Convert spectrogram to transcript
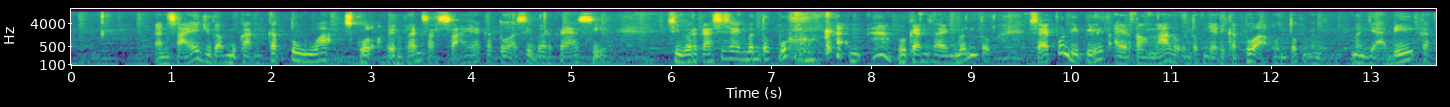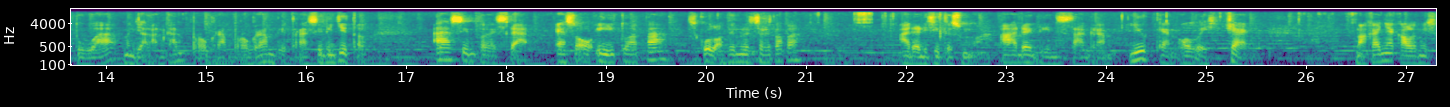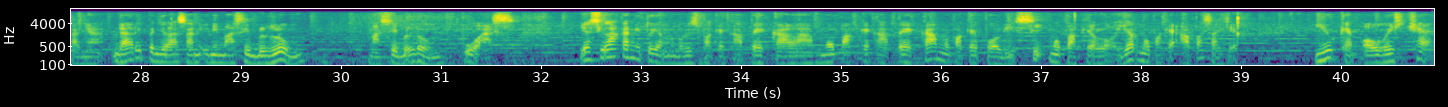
Dan saya juga bukan ketua School of Influencers, saya ketua Siberkreasi. Siberkreasi saya yang bentuk, bukan. Bukan saya yang bentuk. Saya pun dipilih akhir tahun lalu untuk menjadi ketua, untuk men menjadi ketua menjalankan program-program literasi digital. As simple as that. SOI itu apa? School of Influencers itu apa? Ada di situ semua, ada di Instagram. You can always check. Makanya kalau misalnya dari penjelasan ini masih belum, masih belum puas, ya silakan itu yang menulis pakai KPK lah, mau pakai KPK, mau pakai polisi, mau pakai lawyer, mau pakai apa saja. You can always check.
